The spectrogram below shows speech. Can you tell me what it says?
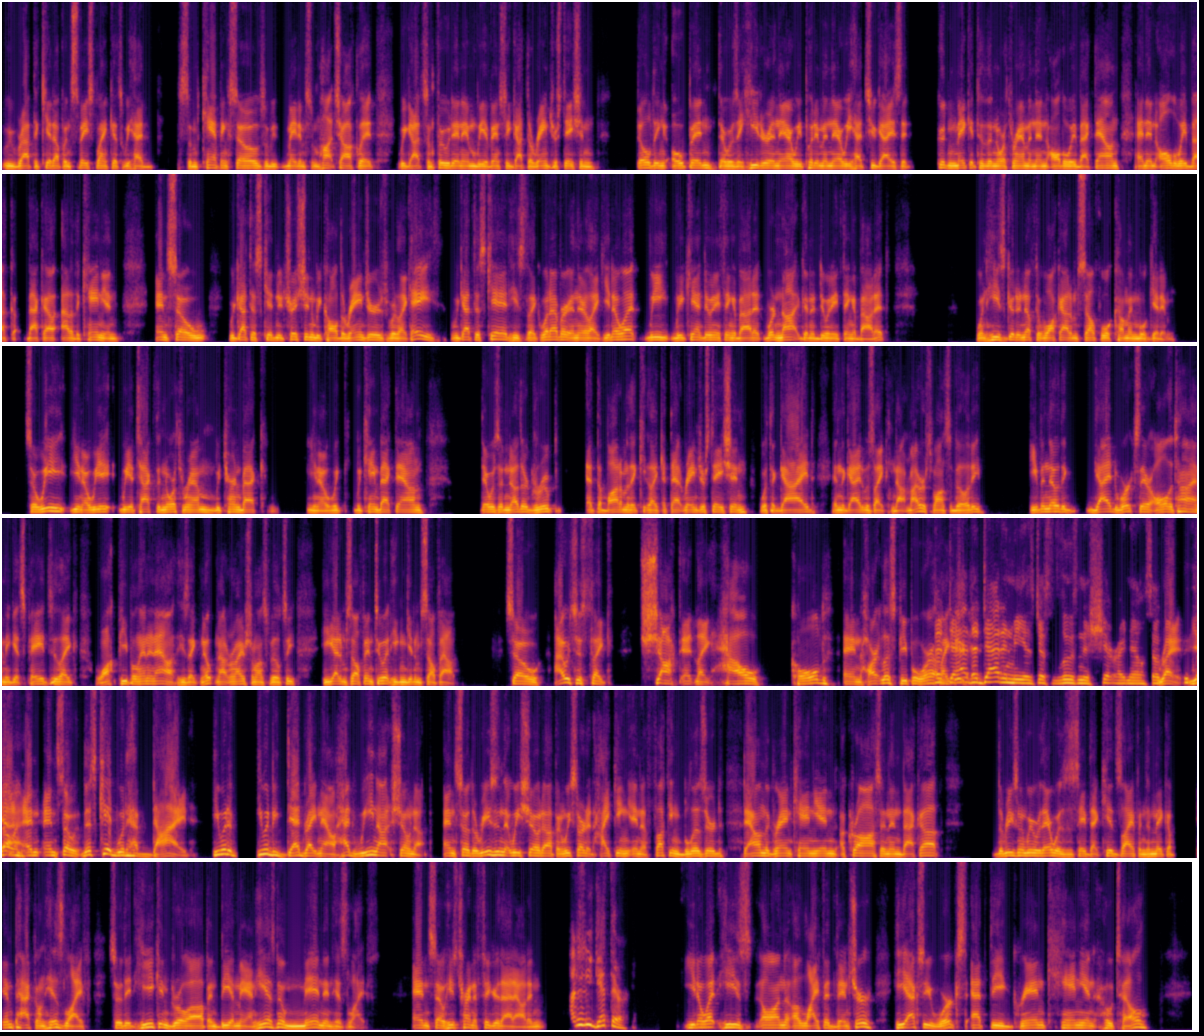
we wrapped the kid up in space blankets. We had some camping stoves. We made him some hot chocolate. We got some food in him. We eventually got the ranger station building open. There was a heater in there. We put him in there. We had two guys that couldn't make it to the north rim and then all the way back down and then all the way back back out, out of the canyon and so we got this kid nutrition we called the rangers we're like hey we got this kid he's like whatever and they're like you know what we we can't do anything about it we're not going to do anything about it when he's good enough to walk out himself we'll come and we'll get him so we you know we we attacked the north rim. We turned back you know we we came back down. There was another group at the bottom of the like at that ranger station with a guide and the guide was like not my responsibility. Even though the guide works there all the time he gets paid to like walk people in and out. He's like nope not my responsibility. He got himself into it. He can get himself out. So i was just like shocked at like how cold and heartless people were. The, like, dad, the dad in me is just losing his shit right now. So right, yeah, and and so this kid would have died. He would have he would be dead right now had we not shown up. And so the reason that we showed up and we started hiking in a fucking blizzard down the Grand Canyon, across, and then back up, the reason we were there was to save that kid's life and to make an impact on his life so that he can grow up and be a man. He has no men in his life. And so he's trying to figure that out. And how did he get there? You know what? He's on a life adventure. He actually works at the Grand Canyon Hotel.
